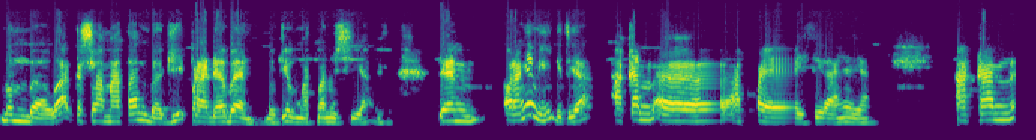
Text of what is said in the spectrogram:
membawa keselamatan bagi peradaban bagi umat manusia gitu. dan orang ini gitu ya akan eh, apa ya istilahnya ya akan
